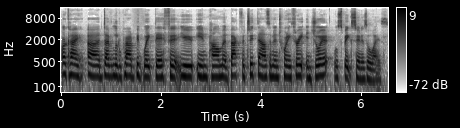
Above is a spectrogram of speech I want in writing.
Okay, uh, David Littleproud, big week there for you in Parliament. Back for 2023. Enjoy it. We'll speak soon as always.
